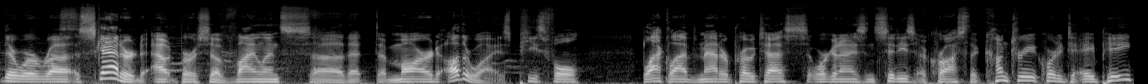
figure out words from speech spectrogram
there were uh, scattered outbursts of violence uh, that uh, marred otherwise peaceful Black Lives Matter protests organized in cities across the country, according to AP.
